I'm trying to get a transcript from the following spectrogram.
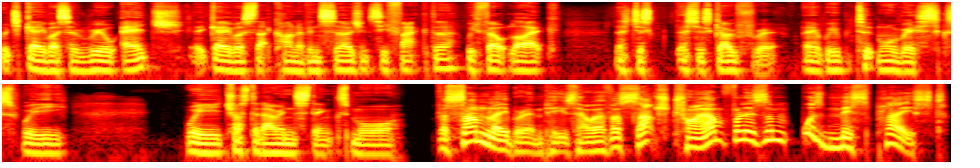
which gave us a real edge. It gave us that kind of insurgency factor. We felt like let's just let's just go for it. Uh, we took more risks. We we trusted our instincts more. For some Labour MPs, however, such triumphalism was misplaced.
